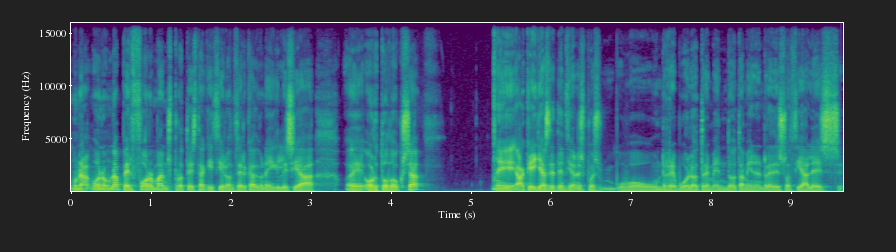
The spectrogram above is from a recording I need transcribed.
una, bueno, una performance protesta que hicieron cerca de una iglesia eh, ortodoxa. Eh, aquellas detenciones, pues hubo un revuelo tremendo también en redes sociales.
